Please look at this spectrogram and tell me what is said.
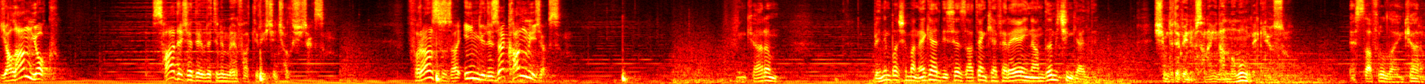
Yalan yok. Sadece devletinin menfaatleri için çalışacaksın. Fransız'a, İngiliz'e kanmayacaksın. Hünkârım, benim başıma ne geldiyse zaten kefereye inandığım için geldi. Şimdi de benim sana inanmamı mı bekliyorsun? Estağfurullah hünkârım.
